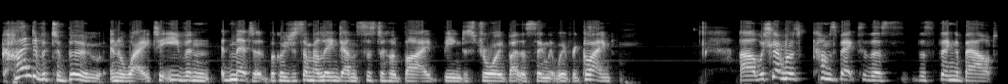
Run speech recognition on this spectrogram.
kind of a taboo in a way to even admit it because you're somehow laying down the sisterhood by being destroyed by this thing that we've reclaimed. Uh, which kind of comes back to this this thing about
